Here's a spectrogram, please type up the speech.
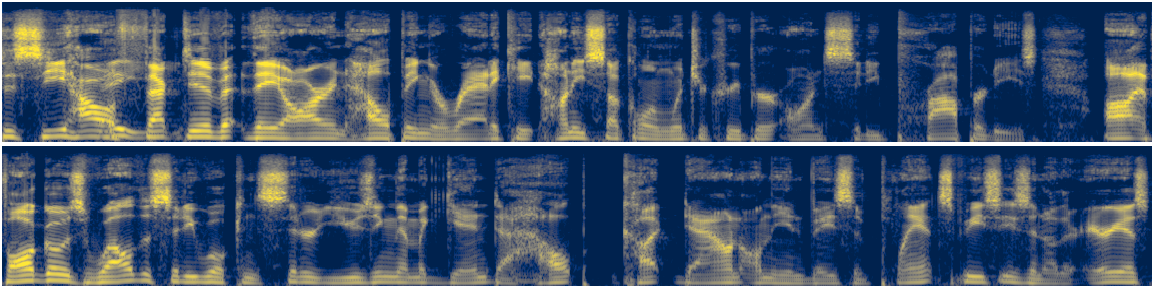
to see how Hey. effective they are in helping eradicate honeysuckle and winter creeper on city properties. Uh, if all goes well, the city will consider using them again to help cut down on the invasive plant species in other areas,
